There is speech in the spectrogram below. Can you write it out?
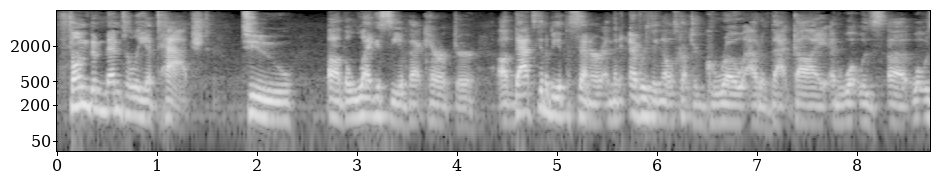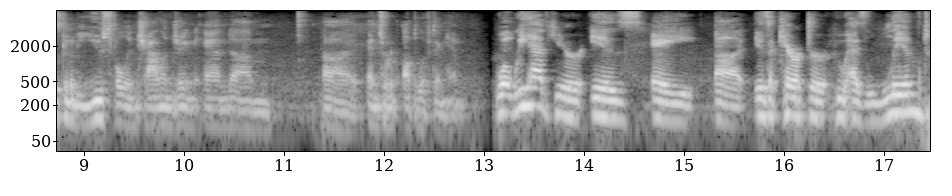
fundamentally attached to uh, the legacy of that character uh, that's going to be at the center, and then everything else got to grow out of that guy and what was uh, what was going to be useful and challenging and um, uh, and sort of uplifting him. what we have here is a uh, is a character who has lived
